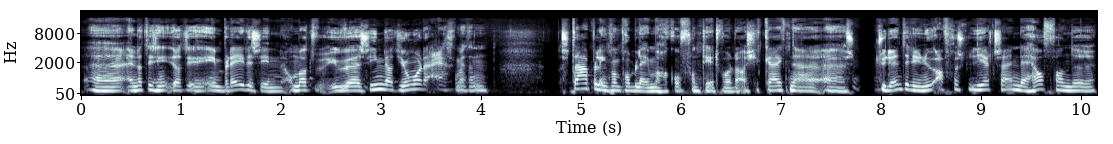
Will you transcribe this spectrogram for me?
En dat is, in, dat is in brede zin. Omdat we zien dat jongeren eigenlijk met een stapeling van problemen geconfronteerd worden. Als je kijkt naar eh, studenten die nu afgestudeerd zijn, de helft van, de,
